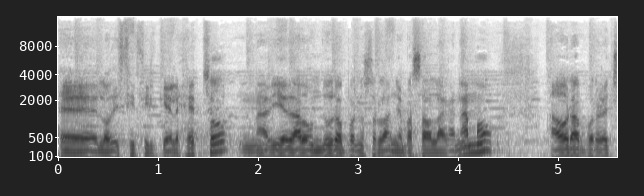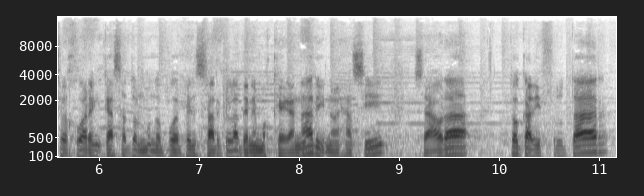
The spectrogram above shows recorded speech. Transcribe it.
eh, lo difícil que es esto. Nadie daba un duro por nosotros el año pasado la ganamos. Ahora por el hecho de jugar en casa todo el mundo puede pensar que la tenemos que ganar y no es así. O sea, ahora toca disfrutar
